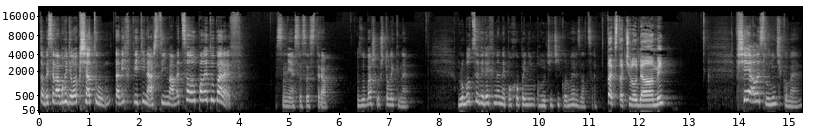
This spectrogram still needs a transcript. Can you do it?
To by se vám hodilo k šatům. Tady v květinářství máme celou paletu barev. Směje se sestra. Zubař už tolik ne. Hluboce vydechne nepochopením holčičí konverzace. Tak stačilo dámy. Vše je ale sluníčkové,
